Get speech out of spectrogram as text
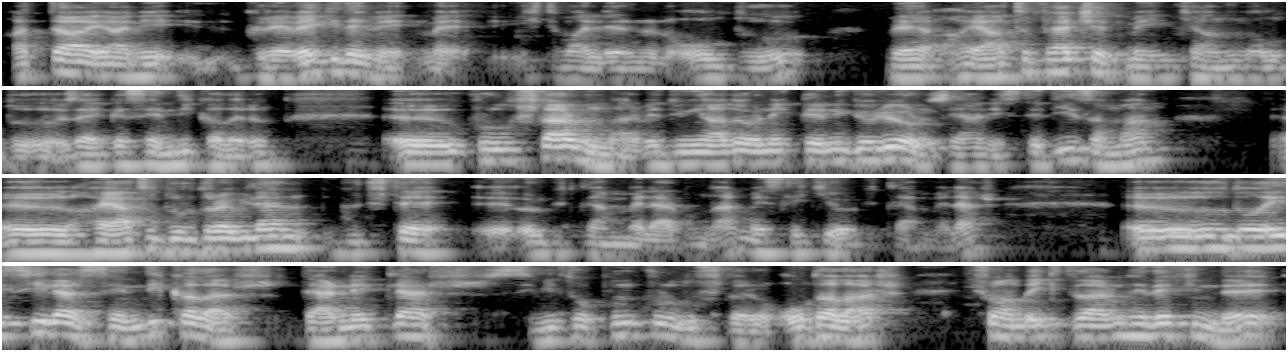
hatta yani greve gidebilme ihtimallerinin olduğu ve hayatı felç etme imkanının olduğu özellikle sendikaların e, kuruluşlar bunlar ve dünyada örneklerini görüyoruz. Yani istediği zaman e, hayatı durdurabilen güçte e, örgütlenmeler bunlar, mesleki örgütlenmeler. E, dolayısıyla sendikalar, dernekler, sivil toplum kuruluşları, odalar şu anda iktidarın hedefinde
